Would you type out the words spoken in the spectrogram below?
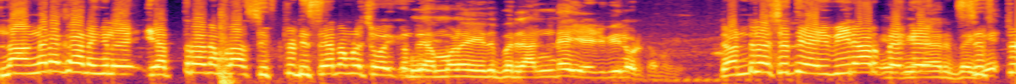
എന്നാ അങ്ങനെയൊക്കെ ആണെങ്കിൽ എത്ര നമ്മളാ സ്വിഫ്റ്റ് ഡിസൈർ നമ്മൾ ചോദിക്കുന്നത്? നമ്മൾ ഇതിപ്പോ രണ്ടേ എഴുപതിന് കൊടുക്കാൻ മതി. രണ്ട് ലക്ഷത്തി അയ്യായിരം റുപ്യക്ക് സ്വിഫ്റ്റ്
